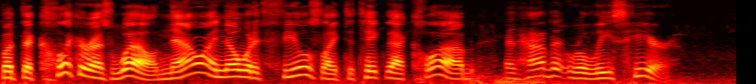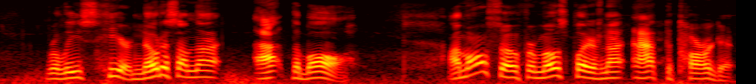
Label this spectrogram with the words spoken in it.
But the clicker as well, now I know what it feels like to take that club and have it release here. Release here. Notice I'm not at the ball. I'm also, for most players, not at the target.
